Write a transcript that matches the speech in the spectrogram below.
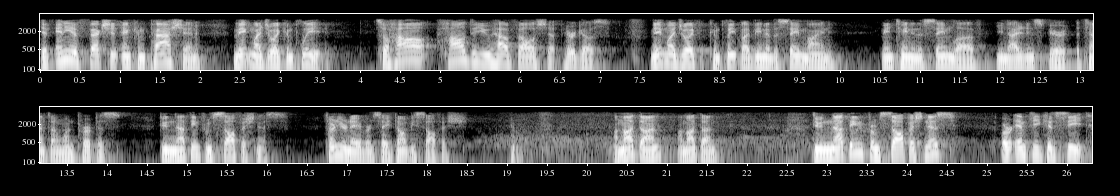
if any affection and compassion, make my joy complete so, how, how do you have fellowship? Here it goes. Make my joy complete by being of the same mind, maintaining the same love, united in spirit, intent on one purpose. Do nothing from selfishness. Turn to your neighbor and say, Don't be selfish. I'm not done. I'm not done. Do nothing from selfishness or empty conceit.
